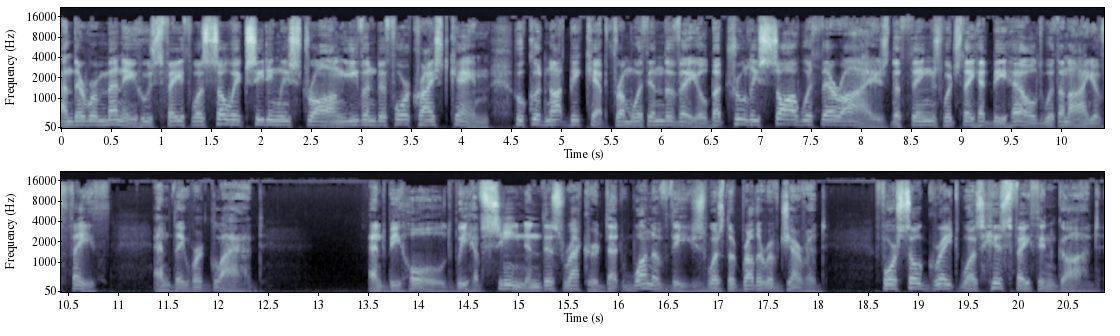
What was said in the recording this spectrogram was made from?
And there were many whose faith was so exceedingly strong even before Christ came, who could not be kept from within the veil, but truly saw with their eyes the things which they had beheld with an eye of faith, and they were glad. And behold, we have seen in this record that one of these was the brother of Jared. For so great was his faith in God,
